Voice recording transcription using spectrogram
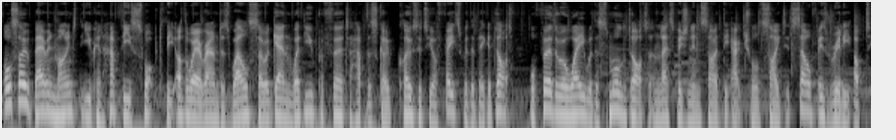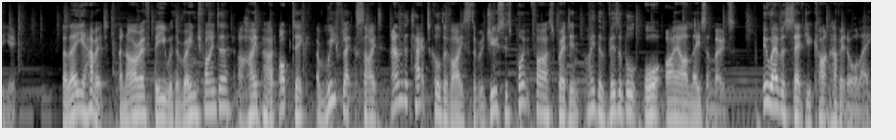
Also, bear in mind that you can have these swapped the other way around as well, so again, whether you prefer to have the scope closer to your face with a bigger dot, or further away with a smaller dot and less vision inside the actual sight itself is really up to you. So there you have it, an RFB with a rangefinder, a high-powered optic, a reflex sight, and a tactical device that reduces point fire spread in either visible or IR laser modes. Whoever said you can't have it all, eh?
